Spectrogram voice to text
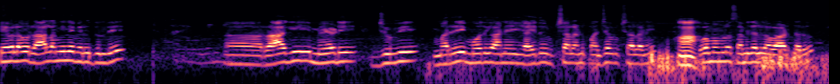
కేవలం రాళ్ళ మీదే పెరుగుతుంది. ఆ, రాగి మేడి జువ్వి మర్రి మోదుగా అనే ఈ ఐదు వృక్షాలని పంచవృక్షాలని హోమంలో సమిధలుగా వాడతారు.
